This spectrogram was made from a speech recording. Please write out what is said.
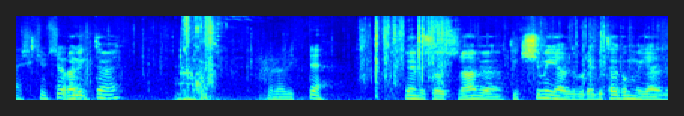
Başka kimse yok Bura mu? bitti mi? Bura bitti. Bitmemiş olsun abi. Bir kişi mi geldi buraya? Bir takım mı geldi?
